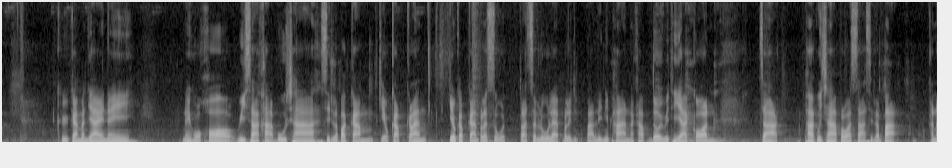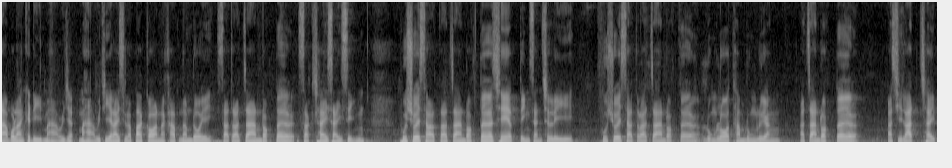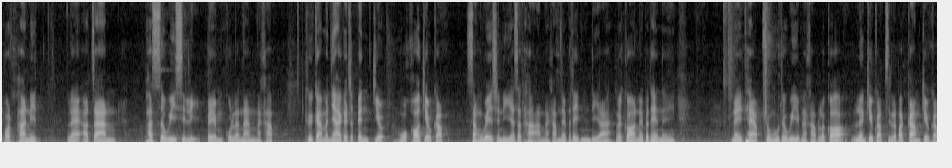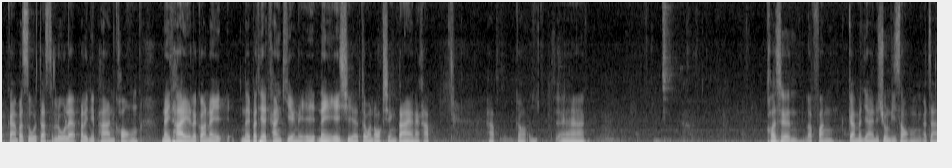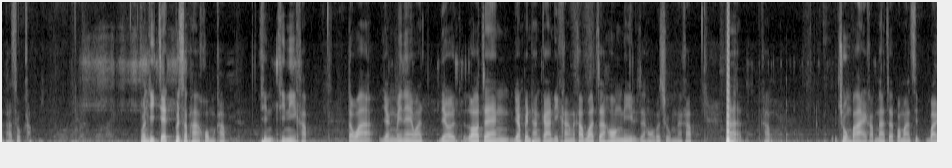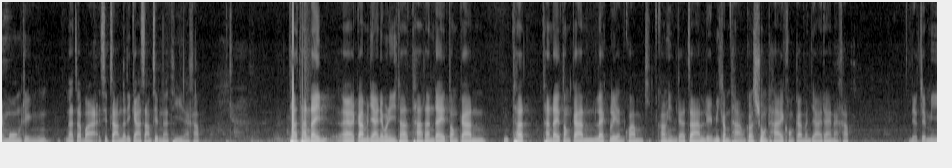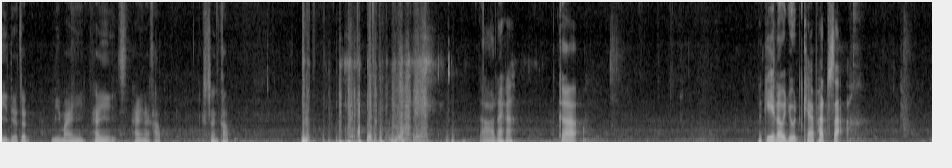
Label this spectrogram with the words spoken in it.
คือการบรรยายในในหัวข้อวิสาขาบูชา ศิลปกรรม เกี่ยวกับการเกี่ยวกับการประสูติตรัสรู้และปริปารินิพานนะครับ โดยวิทยากรจากภาควิชาประวัติศาสตร์ศิลปะ คณะโบราณคดีมหาวิทยามหาวิทยาลัยศิลปากรนะครับนำโดยศาสตราจารย์ ดรศักชัยสายสิงห์ผู้ช่วยศาสตราจารย์ ดร เชษฐ์ติงสัญชลี ผู้ช่วยศาสตราจารย์ ดร รุ่งโรธธรรมรุ่งเรือง อาจารย์ ดร อาชิรัตชัยพจน์พาณิชย์และอาจารย์พัศวีสิริเปรมกุลนันนะครับ คือการบรรยายก็จะเป็นเกี่ยวหัวข้อเกี่ยวกับสังเวชนียสถานนะครับในประเทศอินเดีย แล้วก็ในประเทศในในแถบชมพูทวีปนะครับ แล้วก็เรื่องเกี่ยวกับศิลปกรรมเกี่ยวกับการประสูติตรัสรู้และปรินิพานของในไทย แล้วก็ในในประเทศข้างเคียงในในเอเชียตะวันออกเฉียงใต้นะครับครับก็ขอเชิญรับฟังการบรรยายในช่วงที่ 2 ของอาจารย์ภาสุกครับ วันที่ 7 พฤษภาคมครับที่ที่นี่ครับ แต่ว่ายังไม่แน่ว่าเดี๋ยวรอแจ้งอย่างเป็นทางการอีกครั้งนะครับ ว่าจะห้องนี้หรือจะหอประชุมนะครับ ถ้าครับช่วงบ่ายครับน่าจะประมาณ 10บ่ายโมงถึงน่าจะบ่าย 13นาฬิกา30นาทีนะครับ ถ้าท่านใดการบรรยายในวันนี้ถ้าถ้าท่านใดต้องการถ้าท่านใดต้องการแลกเปลี่ยนความความเห็นกับอาจารย์ หรือมีคำถามก็ช่วงท้ายของการบรรยายได้นะครับ เดี๋ยวจะมีเดี๋ยวจะมีไมค์ให้ให้นะครับเชิญครับ ต่อนะคะ ก็ เมื่อกี้เราหยุดแค่ผัสสะ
